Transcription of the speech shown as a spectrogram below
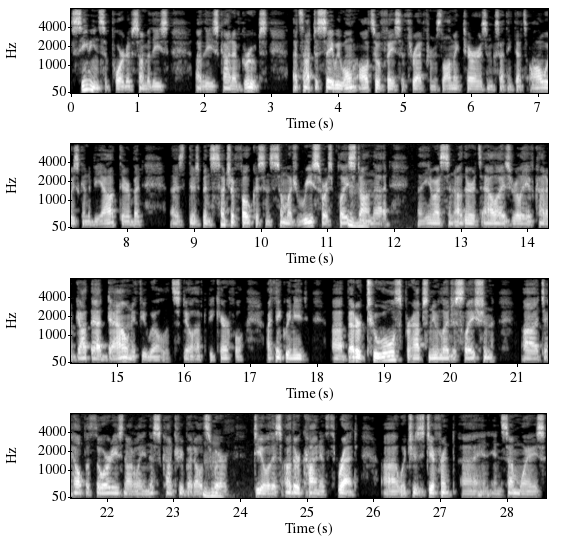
seeming support of some of these of these kind of groups. That's not to say we won't also face a threat from Islamic terrorism, because I think that's always going to be out there. But as there's been such a focus and so much resource placed mm-hmm. on that, uh, the U.S. and other its allies really have kind of got that down, if you will. Let's still have to be careful. I think we need uh, better tools, perhaps new legislation uh, to help authorities, not only in this country but mm-hmm. elsewhere, mm-hmm. deal with this other kind of threat, uh, which is different uh, in, in, some ways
